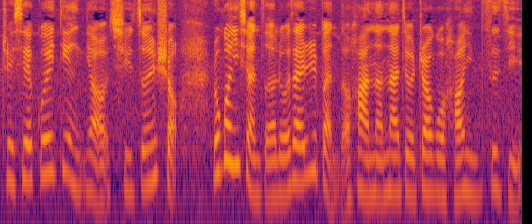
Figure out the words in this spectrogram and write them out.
这些规定要去遵守。如果你选择留在日本的话呢，那就照顾好你自己。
